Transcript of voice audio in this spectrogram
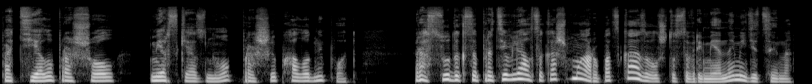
По телу прошел мерзкий озноб, прошиб холодный пот. Рассудок сопротивлялся кошмару, подсказывал, что современная медицина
